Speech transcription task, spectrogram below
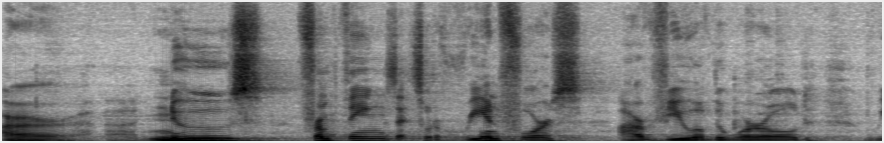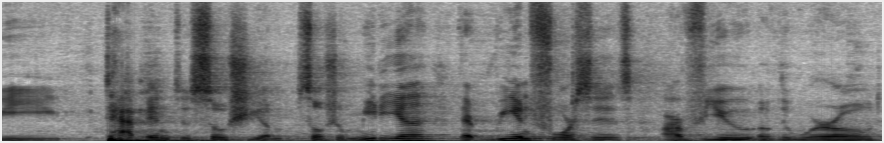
our uh, news from things that sort of reinforce our view of the world. We tap into social, social media that reinforces our view of the world.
